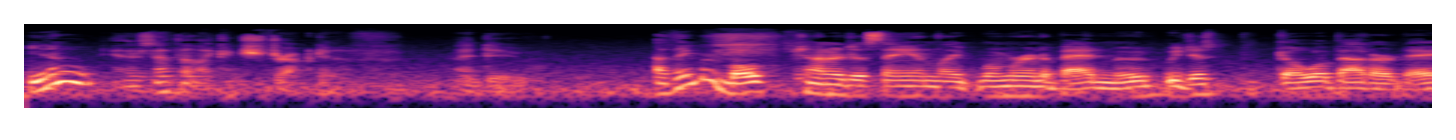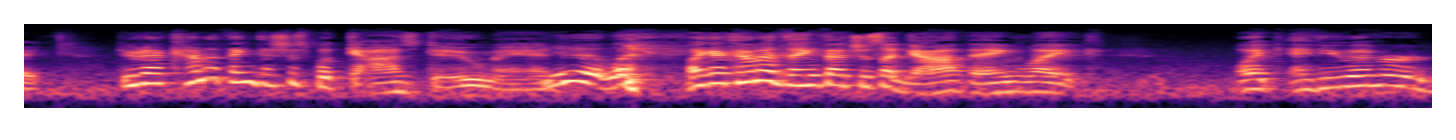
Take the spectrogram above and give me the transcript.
you know, yeah, there's nothing like constructive. I do. I think we're both kind of just saying like when we're in a bad mood, we just go about our day. Dude, I kind of think that's just what guys do, man. Yeah, like Like I kind of think that's just a guy thing. Like, like have you ever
